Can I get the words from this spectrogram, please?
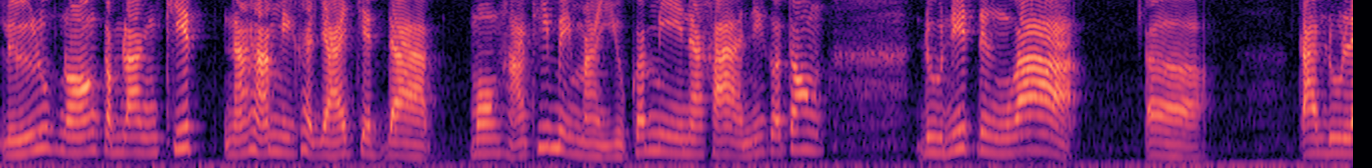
หรือลูกน้องกำลังคิดนะคะมีขยายเจ็ดดาบมองหาที่ใหม่ ๆ อยู่ก็มีนะคะ อันนี้ก็ต้อง ดูนิดนึงว่าการดูแล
